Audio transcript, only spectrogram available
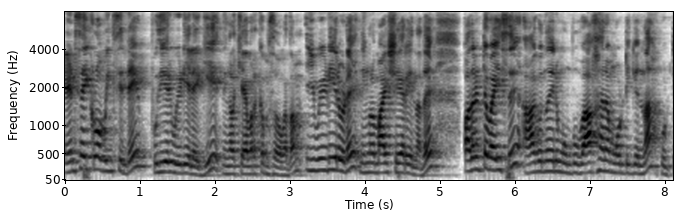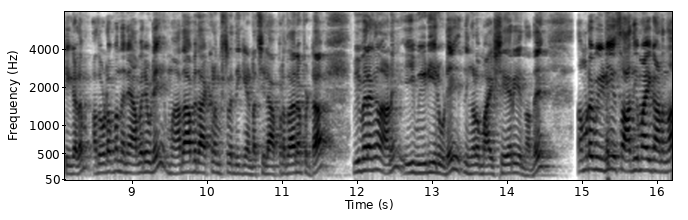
എൻസൈക്ലോ വിങ്സിന്റെ പുതിയൊരു വീഡിയോയിലേക്ക് നിങ്ങൾക്ക് ഏവർക്കും സ്വാഗതം. ഈ വീഡിയോയിലൂടെ നിങ്ങളുമായി ഷെയർ ചെയ്യുന്നത് പതിനെട്ട് വയസ്സ് ആകുന്നതിന് മുമ്പ് വാഹനം ഓടിക്കുന്ന കുട്ടികളും അതോടൊപ്പം തന്നെ അവരുടെ മാതാപിതാക്കളും ശ്രദ്ധിക്കേണ്ട ചില പ്രധാനപ്പെട്ട വിവരങ്ങളാണ് ഈ വീഡിയോയിലൂടെ നിങ്ങളുമായി ഷെയർ ചെയ്യുന്നത്. നമ്മുടെ വീഡിയോ ആദ്യമായി കാണുന്ന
